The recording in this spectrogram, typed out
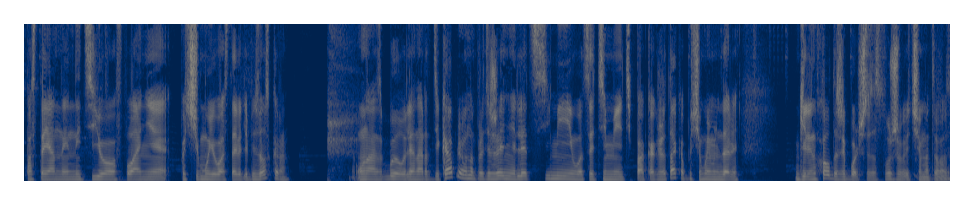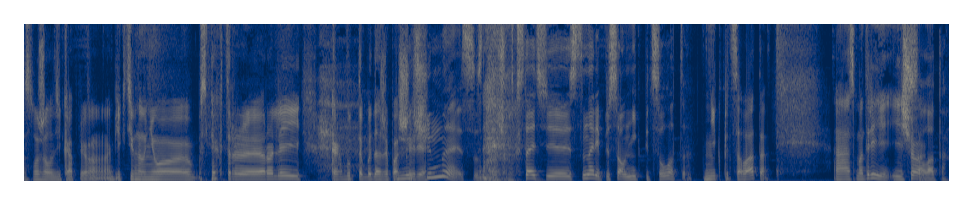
постоянное нытье в плане, почему его оставили без Оскара. У нас был Леонардо Ди Каприо на протяжении лет семи вот с этими, типа, а как же так, а почему ему не дали? Геленхол даже больше заслуживает, чем этого заслужил Ди Каприо. Объективно, у него спектр ролей как будто бы даже пошире. Начинается, значит. Кстати, сценарий писал Ник Пиццелата. Ник Пиццалата. А, смотри, еще... Салата.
